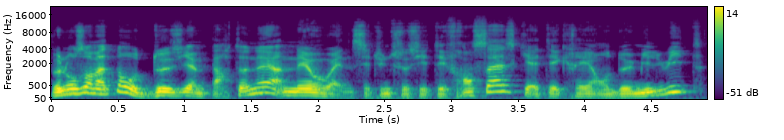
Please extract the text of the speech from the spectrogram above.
Venons-en maintenant au deuxième partenaire, Neoen. C'est une société française qui a été créée en 2008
